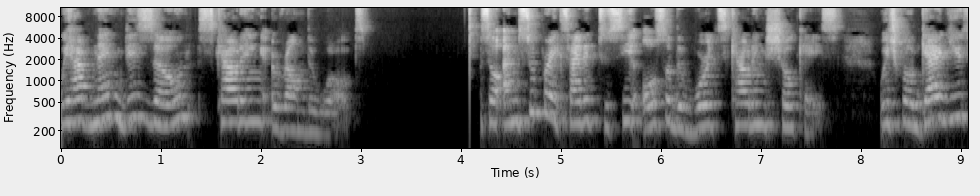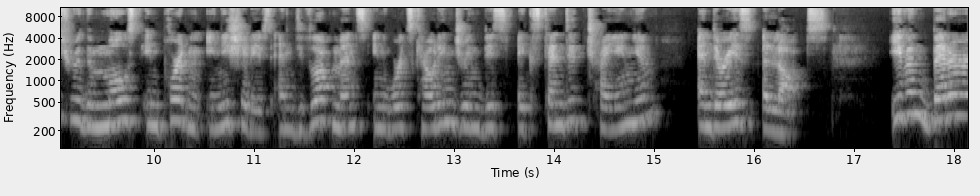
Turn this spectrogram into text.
we have named this zone Scouting Around the World. So I'm super excited to see also the World Scouting Showcase, which will guide you through the most important initiatives and developments in World Scouting during this extended triennium, and there is a lot. Even better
